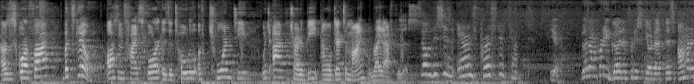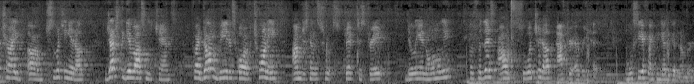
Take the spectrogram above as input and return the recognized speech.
That was a score of five, but still, Austin's high score is a total of 20, which I have to try to beat, and we'll get to mine right after this. So this is Aaron's first attempt. Yeah. Because I'm pretty good and pretty skilled at this, I'm gonna try um, switching it up just to give Austin a chance. If I don't beat a score of 20, I'm just gonna stick to straight doing it normally. But for this, I'll switch it up after every hit. And we'll see if I can get a good number.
